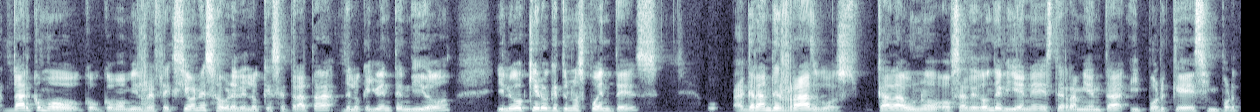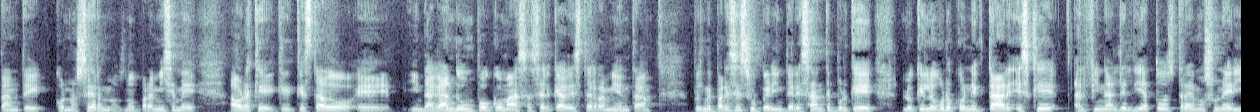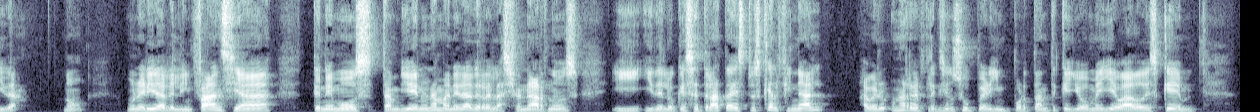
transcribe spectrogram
dar como, como mis reflexiones sobre de lo que se trata, de lo que yo he entendido y luego quiero que tú nos cuentes a grandes rasgos cada uno, o sea, de dónde viene esta herramienta y por qué es importante conocernos, ¿no? Para mí se me, ahora que, he estado eh, indagando un poco más acerca de esta herramienta, pues me parece súper interesante porque lo que logro conectar es que al final del día todos traemos una herida, ¿no? Una herida de la infancia, tenemos también una manera de relacionarnos y, y de lo que se trata esto es que al final a ver, una reflexión súper importante que yo me he llevado es que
